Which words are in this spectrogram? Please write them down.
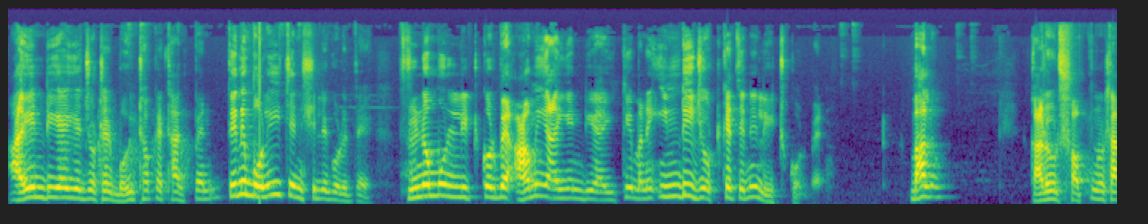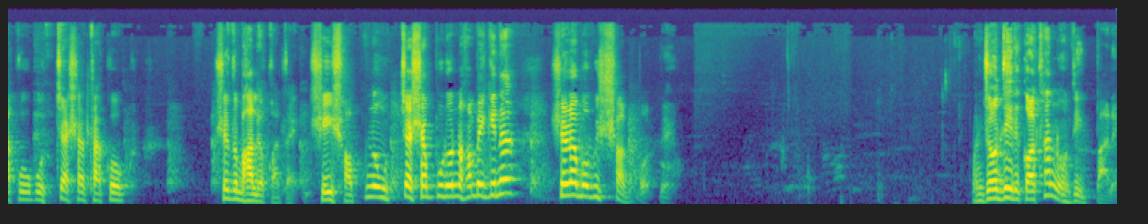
আইএনডিআই এ জোটের বৈঠকে থাকবেন। তিনি বলেইছেন শিলিগুড়িতে তৃণমূল লিড করবে। আমি আইএনডিআইকে মানে ইন্ডি জোটকে তিনি লিড করবেন। ভালো। কারোর স্বপ্ন থাকুক উচ্চাসা থাকুক, সে তো ভালো কথাই। সেই স্বপ্ন উচ্চাসা পূরণ হবে কিনা, সেটা ভবিষ্যৎ বলবে। যদির কথা নদীর পারে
